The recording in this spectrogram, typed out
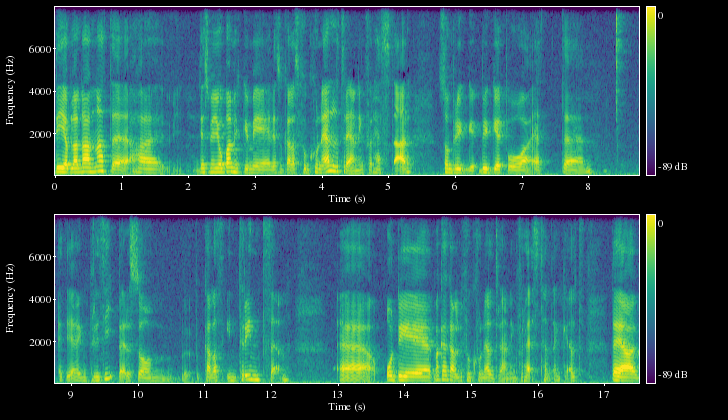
det jag bland annat eh, har, det som jag jobbar mycket med är det som kallas funktionell träning för hästar. Som bygger på ett, eh, ett gäng principer som kallas intrinsen. Eh, och det, man kan kalla det funktionell träning för häst helt enkelt. Där jag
